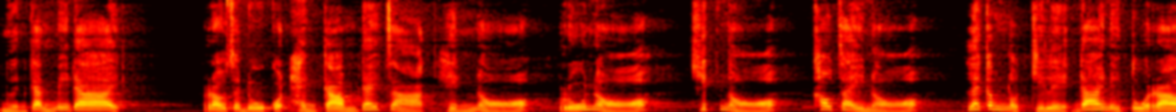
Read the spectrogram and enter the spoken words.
เหมือนกันไม่ได้ เราจะดูกฎแห่งกรรมได้จากเห็นหนอ รู้หนอ คิดหนอ เข้าใจหนอ และกำหนดกิเลสได้ในตัวเรา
